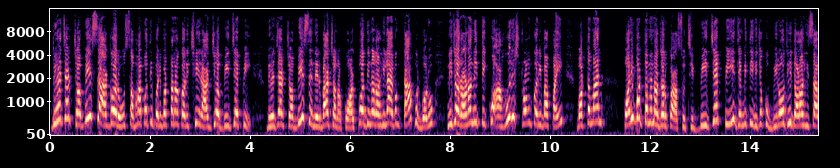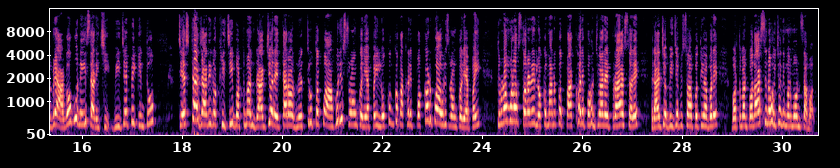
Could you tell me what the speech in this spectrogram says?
দুই হাজার চবিশ আগরু সভাপতি পরিবর্তন করেছি রাজ্য বিজেপি দুই হাজার চবিশ নির্বাচনকু অল্প দিন রহিলা এবং তা পূর্বরু নিজ রণনীতিকু আহুরি স্ট্রং করিবা পাই বর্তমান পরিবর্তন নজরকু আসুছি বিজেপি যেমিতি নিজকু বিরোধী দল হিসাবরে আগকু নেই সারিছি বিজেপি কিন্তু চেষ্টা জারি রখিছি বর্তমান রাজ্যরে তার নেতৃত্বক আহুরি স্ট্রং করা লোকঙ্ পাখে পকড়কু আহুরি স্ট্রং করা তৃণমূল স্তরের লোক পাখে পৌঁছবার প্রয়াসরে রাজ্য বিজেপি সভাপতি ভাবে বর্তমান পদাসীন হয়েছেন মনমোহন সামল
